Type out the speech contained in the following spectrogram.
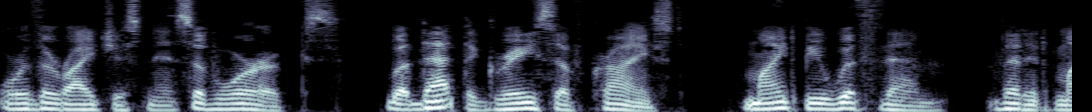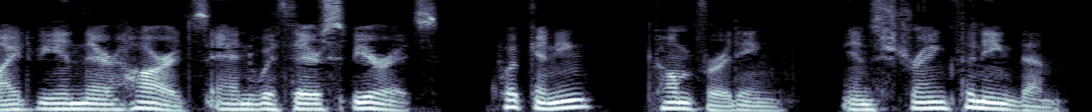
or the righteousness of works, but that the grace of Christ, might be with them, that it might be in their hearts and with their spirits, quickening, comforting, and strengthening them,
